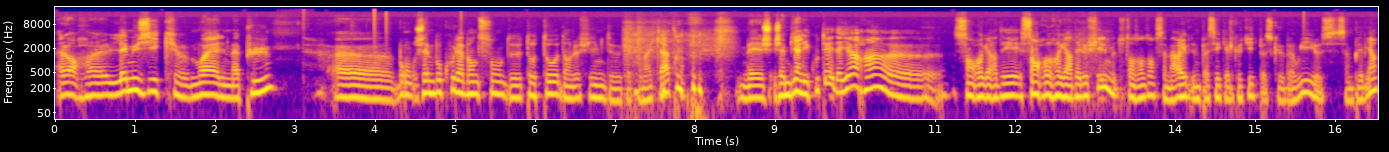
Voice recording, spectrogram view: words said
Alors, la musique, moi, elle m'a plu. Euh, bon, j'aime beaucoup la bande-son de Toto dans le film de 84, mais j'aime bien l'écouter d'ailleurs, hein, euh, sans regarder, sans re-regarder le film. De temps en temps, ça m'arrive de me passer quelques titres parce que, bah oui, euh, ça me plaît bien.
